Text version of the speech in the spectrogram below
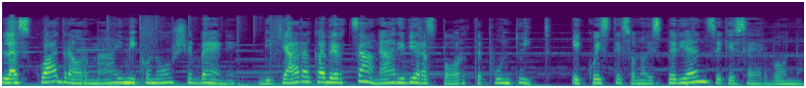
La squadra ormai mi conosce bene, dichiara Caverzana a rivierasport.it, e queste sono esperienze che servono.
